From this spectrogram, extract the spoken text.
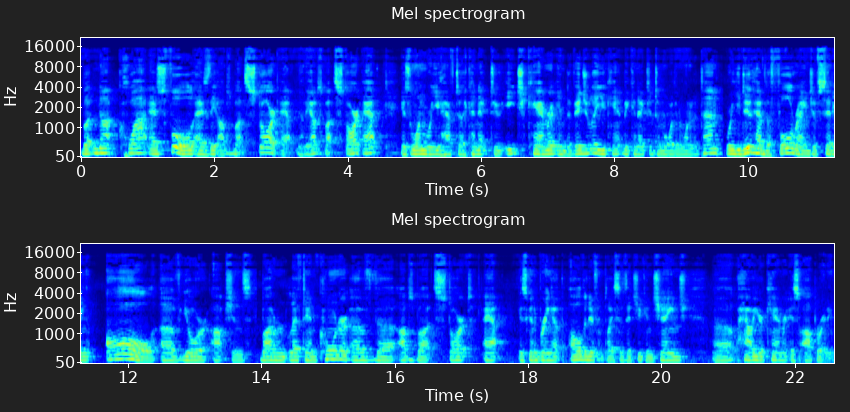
but not quite as full as the OBSBot Start app. Now, the OBSBot Start app is one where you have to connect to each camera individually. You can't be connected to more than one at a time, where you do have the full range of setting all of your options. Bottom left-hand corner of the OBSBot Start app is going to bring up all the different places that you can change uh, how your camera is operating.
